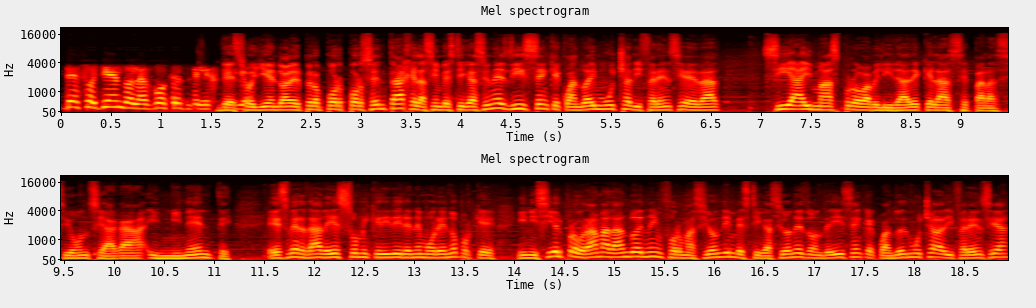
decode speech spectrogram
desoyendo las voces del exterior. Desoyendo, a ver, pero por porcentaje, las investigaciones dicen que cuando hay mucha diferencia de edad, sí hay más probabilidad de que la separación se haga inminente. ¿Es verdad eso, mi querida Irene Moreno? Porque inicié el programa dando una información de investigaciones donde dicen que cuando es mucha la diferencia,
